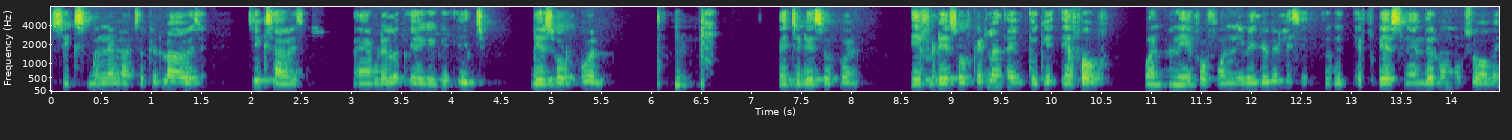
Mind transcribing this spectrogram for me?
સિક્સ બંનેનો આન્સર કેટલો આવે છે સિક્સ આવે છે અહીં આપણે લખીએ કે h dash of one h dash of one f dash of કેટલા થાય તો કે એફ ઓફ વન અને એફ ઓફ વનની વેલ્યુ કેટલી છે તો કે એફ ડેશની અંદર હું મૂકશું હવે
